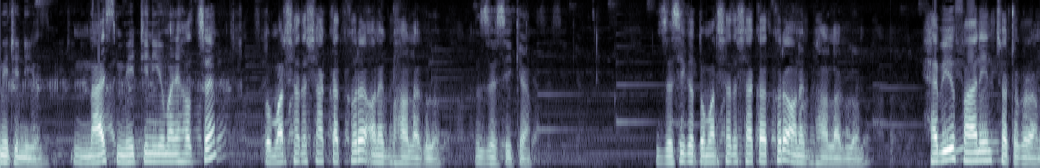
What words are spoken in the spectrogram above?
meeting you nice meeting you মানে হচ্ছে তোমার সাথে সাক্ষাৎ করে অনেক ভালো লাগল, জেসিকা। জেসিকা, তোমার সাথে সাক্ষাৎ করে অনেক ভালো লাগল। Have you fun in Chattogram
